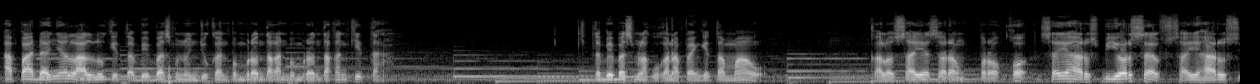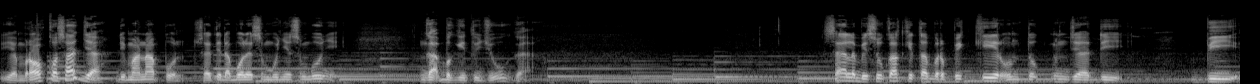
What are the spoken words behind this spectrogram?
apa adanya lalu kita bebas menunjukkan pemberontakan-pemberontakan kita. Kita bebas melakukan apa yang kita mau. Kalau saya seorang perokok, saya harus be yourself. Saya harus ya merokok saja di mana pun. Saya tidak boleh sembunyi-sembunyi. Nggak begitu juga. Saya lebih suka kita berpikir untuk menjadi be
